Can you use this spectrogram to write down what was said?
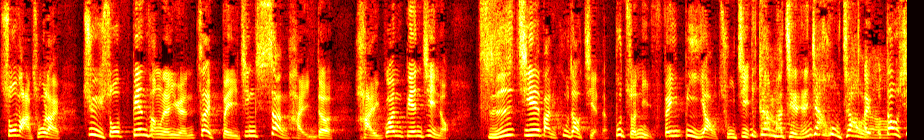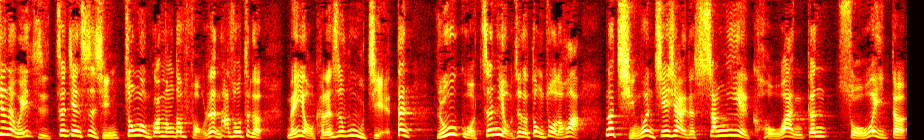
说法出来，据说边防人员在北京、上海的海关边境哦，直接把你护照剪了，不准你非必要出境。你干嘛剪人家护照呢？哎，到现在为止，这件事情中共官方都否认，他说这个没有，可能是误解。但如果真有这个动作的话，那请问接下来的商业口岸跟所谓的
